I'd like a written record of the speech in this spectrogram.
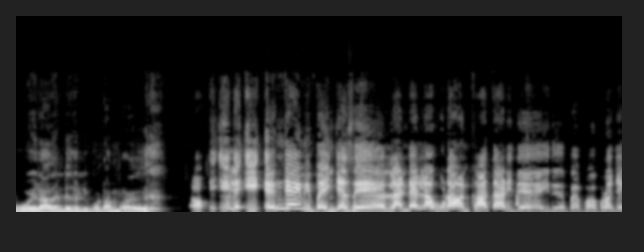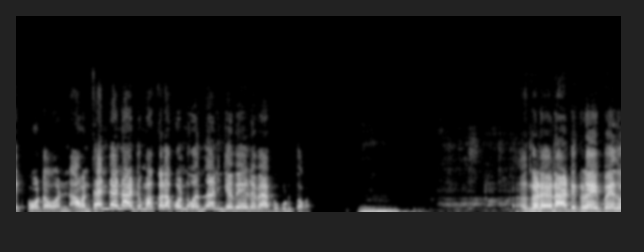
போயிடாதுன்ட்டு சொல்லி போட்டான் பிறகு. இல்ல இ- எங்கேயும் இப்ப இங்க லண்டன்ல கூட அவன் காத்தாடி இது ப்ராஜெக்ட் போட்டவன். அவன் தண்ட நாட்டு மக்களை கொண்டு வந்து தான் இங்க வேலை வேப்பு கொடுத்தவன். எங்களோட நாட்டுக்குள்ள இப்ப ஏதோ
